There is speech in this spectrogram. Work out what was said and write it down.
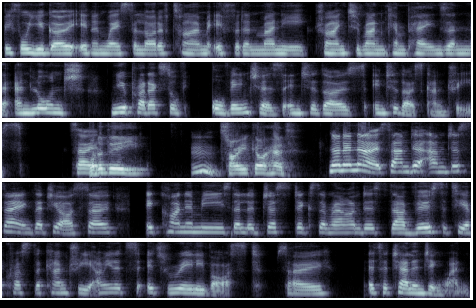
before you go in and waste a lot of time effort and money trying to run campaigns and and launch new products or, or ventures into those into those countries. So what are the mm. sorry, go ahead. No, no, no. So I'm, I'm just saying that, yeah, so economies, the logistics around us, diversity across the country. I mean, it's it's really vast. So it's a challenging one,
